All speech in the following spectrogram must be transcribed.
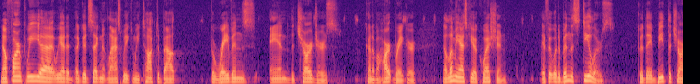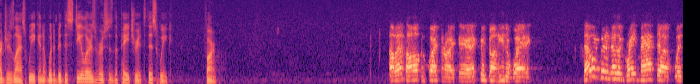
Now, Farm, we uh, we had a, a good segment last week, and we talked about the Ravens and the Chargers, kind of a heartbreaker. Now, let me ask you a question: If it would have been the Steelers, could they beat the Chargers last week, and it would have been the Steelers versus the Patriots this week? Farm. Oh, that's an awesome question right there. That could have gone either way. That would have been another great matchup with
